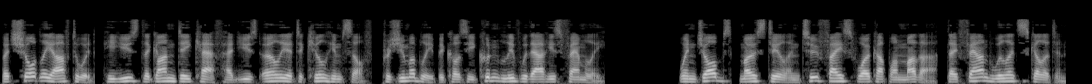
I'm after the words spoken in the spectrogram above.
But shortly afterward, he used the gun Decaf had used earlier to kill himself, presumably because he couldn't live without his family. When Jobs, Mosteel and Two-Face woke up on Mother, they found Willett's skeleton.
